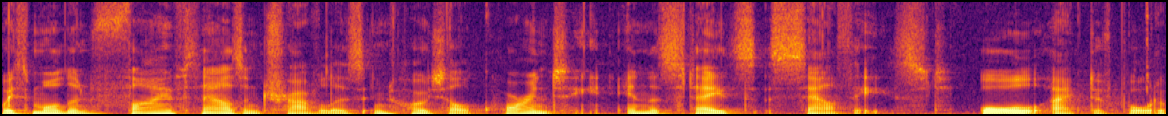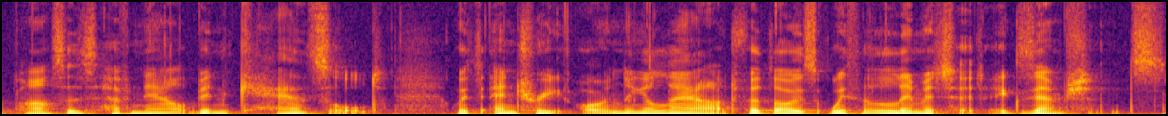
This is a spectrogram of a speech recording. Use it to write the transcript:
with more than 5,000 travellers in hotel quarantine in the state's southeast. All active border passes have now been cancelled, with entry only allowed for those with limited exemptions.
